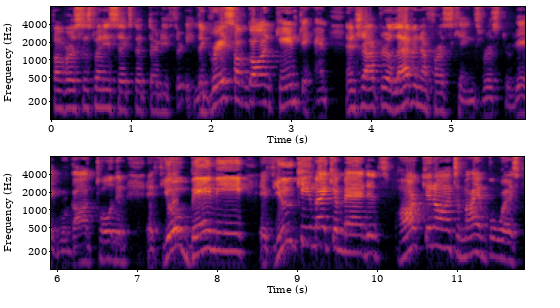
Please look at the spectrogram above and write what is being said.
from verses 26 to 33. The grace of God came to him in chapter 11 of 1 Kings verse 38 where God told him, if you obey me, if you keep my commandments, hearken unto my voice,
